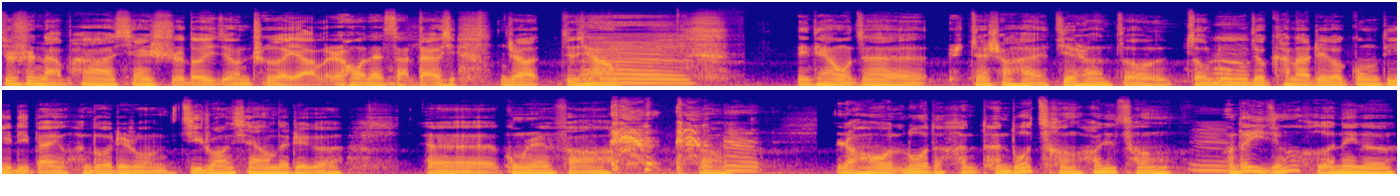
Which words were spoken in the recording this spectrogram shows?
就是哪怕现实都已经这样了，然后我在打打游戏，你知道，就像。那天我在在上海街上走走路，就看到这个工地里边有很多这种集装箱的这个呃工人房，嗯，然后落的很很多层，好几层，嗯，它已经和那个《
